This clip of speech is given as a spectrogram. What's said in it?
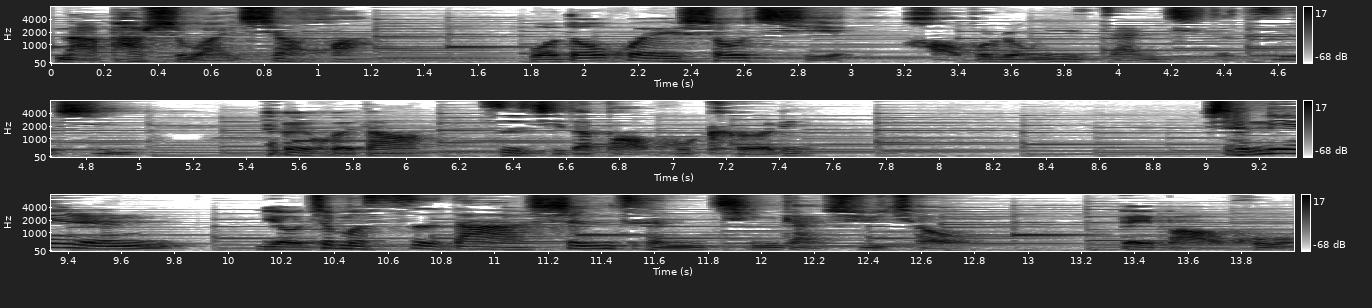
哪怕是玩笑话。我都会收起好不容易攒起的自信，退回到自己的保护壳里。成年人有这么四大深层情感需求：被保护、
